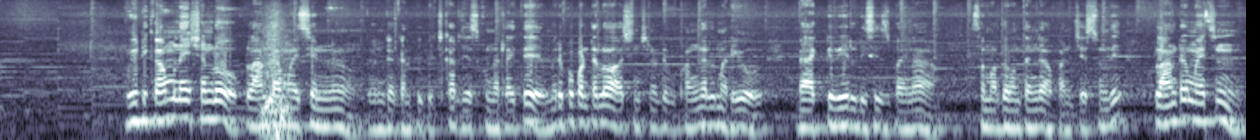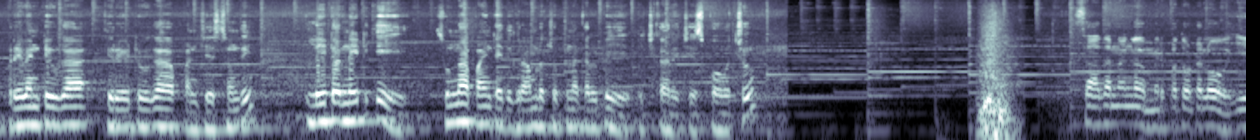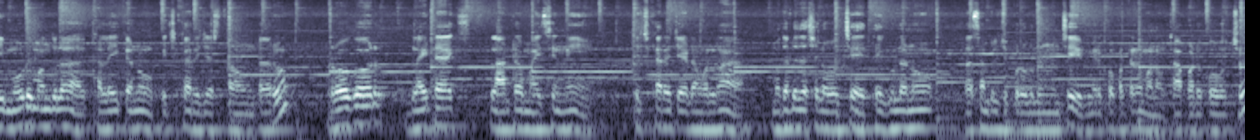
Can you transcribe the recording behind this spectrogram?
వీటి కాంబినేషన్లో ప్లాంటామైసిన్ కనుక కలిపి పిచికారి చేసుకున్నట్లయితే మిరప పంటలో ఆశించినటువంటి ఫంగల్ మరియు బ్యాక్టీరియల్ డిసీజ్ పైన సమర్థవంతంగా పనిచేస్తుంది. ప్లాంటామైసిన్ ప్రివెంటివ్గా క్యూరేటివ్గా పనిచేస్తుంది. లీటర్ నీటికి సున్నా పాయింట్ ఐదు గ్రాముల చొప్పున కలిపి పిచికారీ చేసుకోవచ్చు. సాధారణంగా మిరప తోటలో ఈ మూడు మందుల కలయికను పిచికారీ చేస్తూ ఉంటారు. రోగోర్ బ్లైటాక్స్ ప్లాంటోమైసిన్ని పిచికారీ చేయడం వలన మొదటి దశలో వచ్చే తెగుళ్ళను రసం పిలిచి పురుగుల నుంచి మిరప పంటను మనం కాపాడుకోవచ్చు.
